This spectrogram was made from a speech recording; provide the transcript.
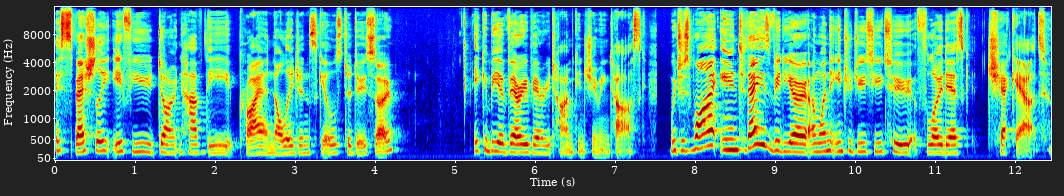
especially if you don't have the prior knowledge and skills to do so. It can be a very, very time consuming task, which is why in today's video, I want to introduce you to Flodesk Checkout,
